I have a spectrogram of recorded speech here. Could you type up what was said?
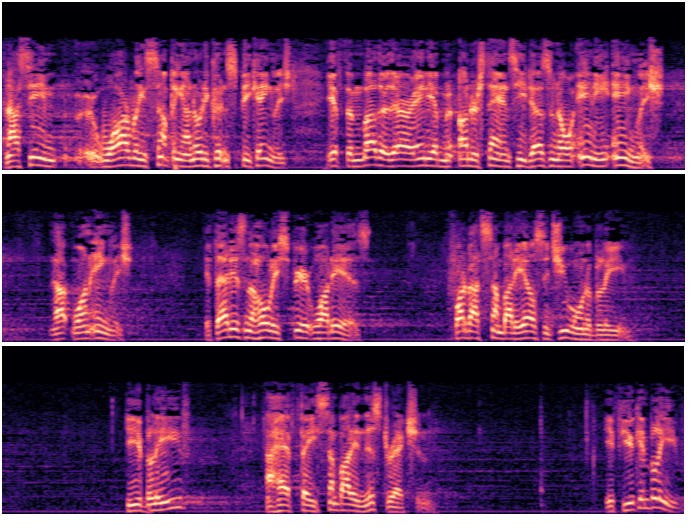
and I see him uh, warbling something. I know he couldn't speak English. If the mother there or any of them understands, he doesn't know any English, not one English. If that isn't the Holy Spirit, what is? What about somebody else that you want to believe? Do you believe? I have faith. Somebody in this direction. If you can believe,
